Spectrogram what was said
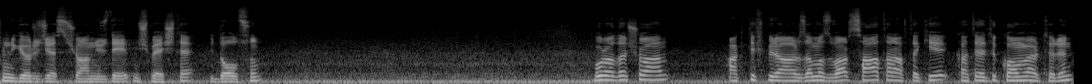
Şimdi göreceğiz şu an %75'te bir dolsun. Burada şu an aktif bir arızamız var. Sağ taraftaki katalitik konvertörün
